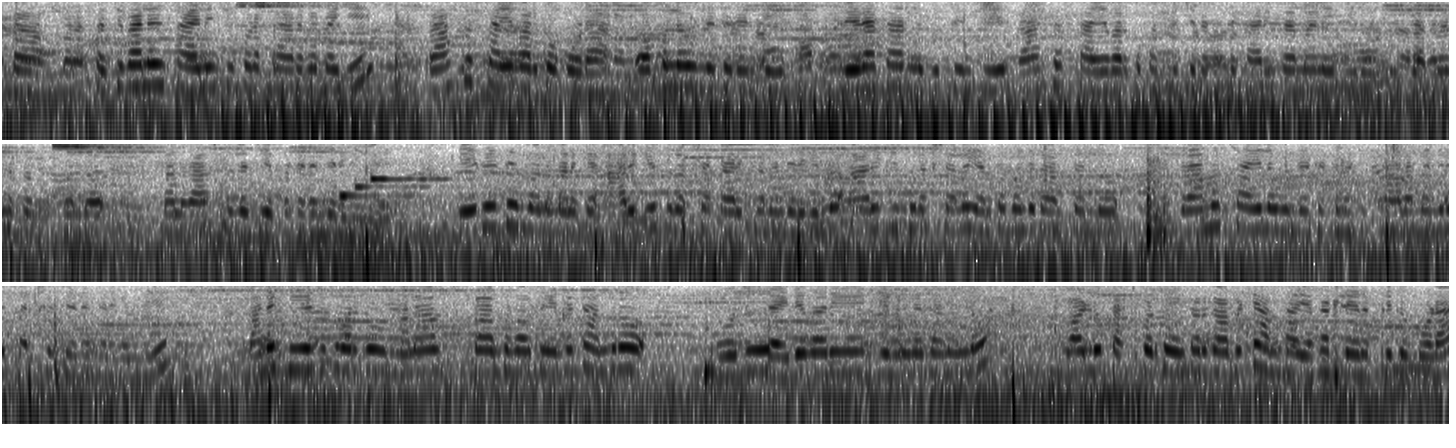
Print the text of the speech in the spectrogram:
ఒక మన సచివాలయ స్థాయి నుంచి కూడా ప్రారంభమయ్యి రాష్ట్ర స్థాయి వరకు కూడా లోకల్లో ఉన్నటువంటి క్రీడాకారులు గుర్తించి రాష్ట్ర స్థాయి వరకు పంపించేటటువంటి కార్యక్రమాన్ని ఈరోజు జగనన్న ప్రభుత్వంలో మన రాష్ట్రంలో చేపట్టడం జరిగింది. ఏదైతే మన మనకి ఆరోగ్య సురక్ష కార్యక్రమం జరిగిందో ఆరోగ్య సురక్షలో ఎంతోమంది డాక్టర్లు గ్రామ స్థాయిలో ఉండేటటువంటి చాలా మందిని పరీక్ష చేయడం జరిగింది. మన నియోజకవర్గం మన ప్రాంతం వరకు ఏంటంటే అందరూ రోజు డైలీవరీ జీవన విధానంలో వాళ్ళు కష్టపడుతూ ఉంటారు కాబట్టి అంత ఎఫెక్ట్ లేనప్పటికీ కూడా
